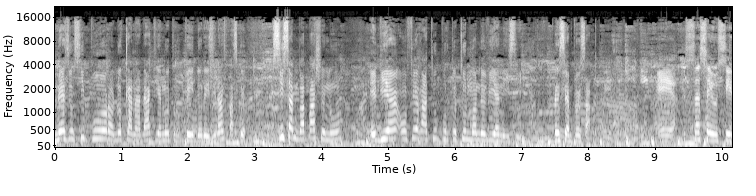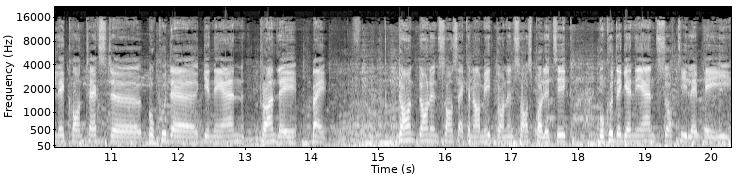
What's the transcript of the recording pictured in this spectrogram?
mais aussi pour le Canada qui est notre pays de résidence, parce que si ça ne va pas chez nous, eh bien on fera tout pour que tout le monde vienne ici. Et c'est un peu ça. Et ça, c'est aussi les contextes beaucoup de Guinéennes prendre les. Ben, dans, dans un sens économique, dans un sens politique, beaucoup de Guinéennes sortis les pays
